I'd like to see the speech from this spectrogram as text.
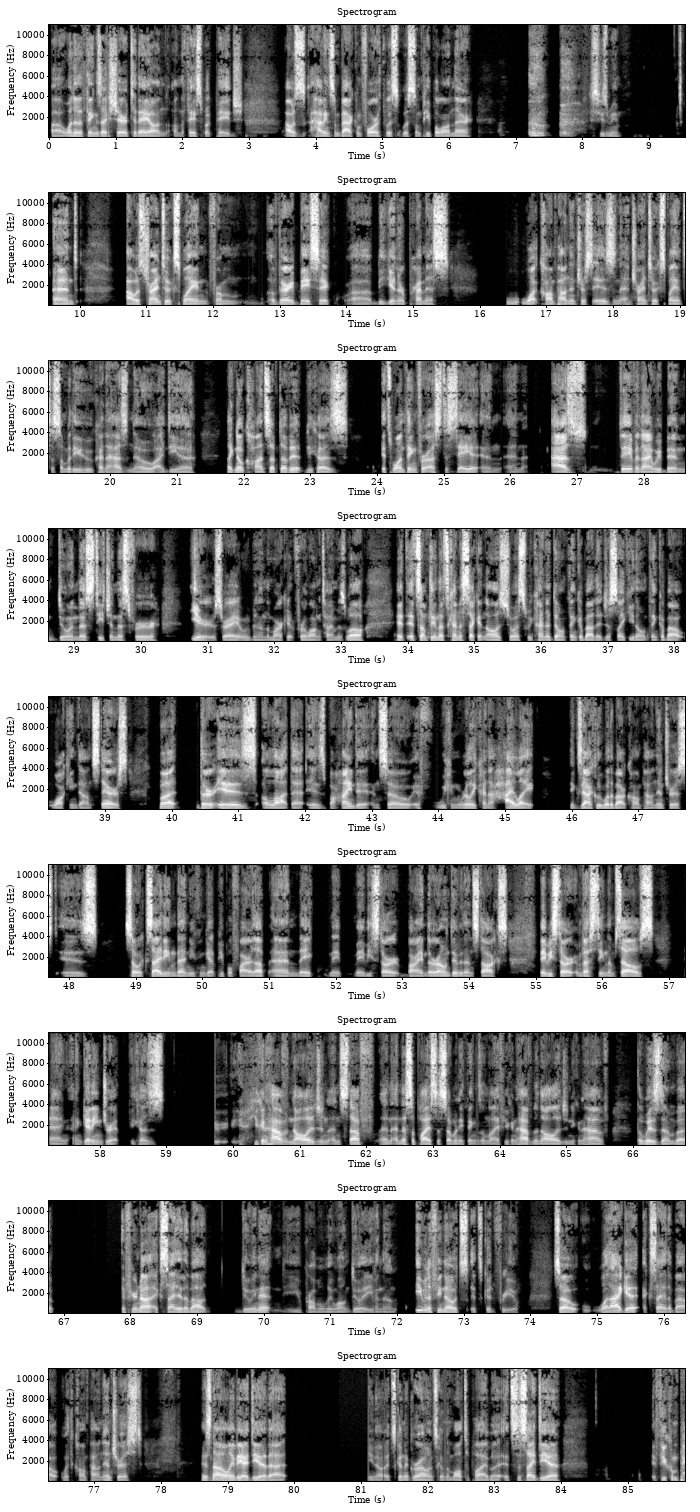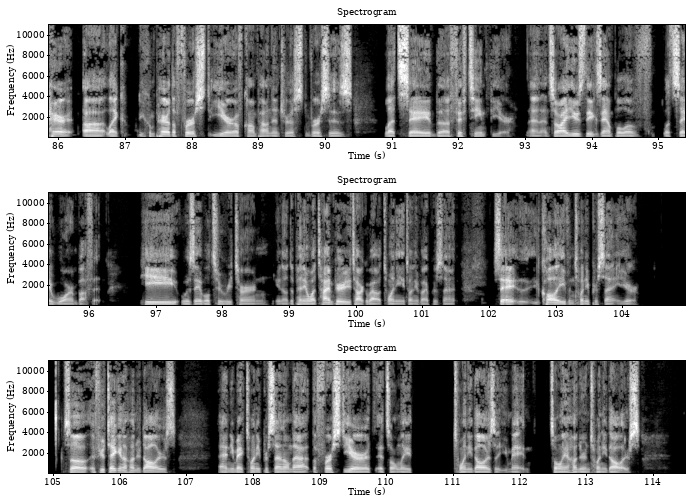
Uh, one of the things I shared today on on the Facebook page, I was having some back and forth with with some people on there. Excuse me, and I was trying to explain from a very basic uh, beginner premise what compound interest is, and, and trying to explain it to somebody who kind of has no idea, like no concept of it, because it's one thing for us to say it and and as Dave and I, we've been doing this, teaching this for years, right? We've been in the market for a long time as well. It, it's something that's kind of second knowledge to us. We kind of don't think about it just like you don't think about walking downstairs. But there is a lot that is behind it. And so if we can really kind of highlight exactly what about compound interest is so exciting, then you can get people fired up and they may maybe start buying their own dividend stocks, maybe start investing themselves and and getting drip because you can have knowledge and, and stuff and, and this applies to so many things in life you can have the knowledge and you can have the wisdom but if you're not excited about doing it, you probably won't do it even though even if you know it's it's good for you. So what I get excited about with compound interest is not only the idea that you know it's going to grow and it's going to multiply, but it's this idea if you compare it uh like you compare the first year of compound interest versus let's say the 15th year. And and so I use the example of let's say Warren Buffett he was able to return, you know, depending on what time period you talk about, 20, 25%. Say you call it even 20% a year. So if you're taking $100 and you make 20% on that, the first year it's only $20 that you made. It's only $120.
